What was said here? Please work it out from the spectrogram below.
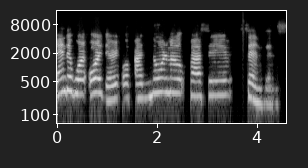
and the word order of a normal positive sentence.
